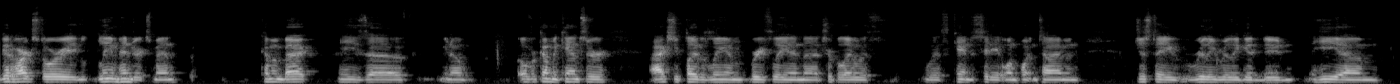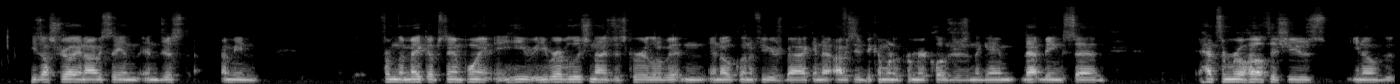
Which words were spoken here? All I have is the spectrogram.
good heart story. Liam Hendriks, man, coming back. He's uh, you know, overcoming cancer. I actually played with Liam briefly in uh, AAA with with Kansas City at one point in time, and just a really really good dude. He um, he's Australian, obviously, and and just I mean, from the makeup standpoint, he he revolutionized his career a little bit in, in Oakland a few years back, and obviously become one of the premier closers in the game. That being said, had some real health issues. You know,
